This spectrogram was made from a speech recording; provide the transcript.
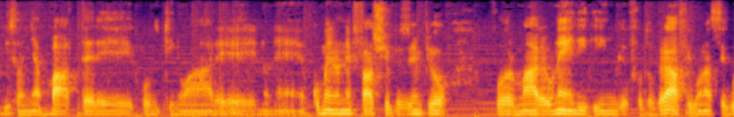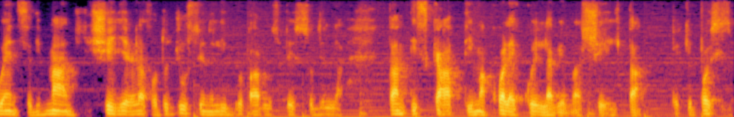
bisogna battere, continuare, non è, come non è facile per esempio formare un editing fotografico, una sequenza di immagini, scegliere la foto giusta, io nel libro parlo spesso di tanti scatti, ma qual è quella che va scelta? Perché poi si,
